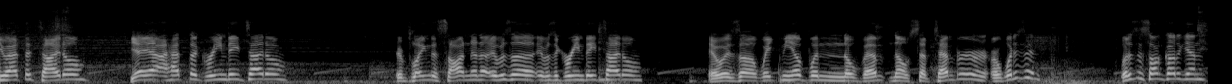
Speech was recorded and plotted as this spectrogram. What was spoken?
You had the title? Yeah, yeah, I had the Green Day title. You're playing the song. No, no, it was a, it was a Green Day title. It was uh, "Wake Me Up When November, no September, or what is it? What is the song called again?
